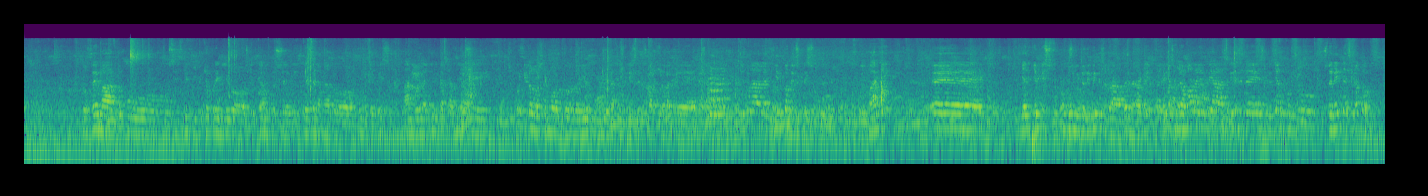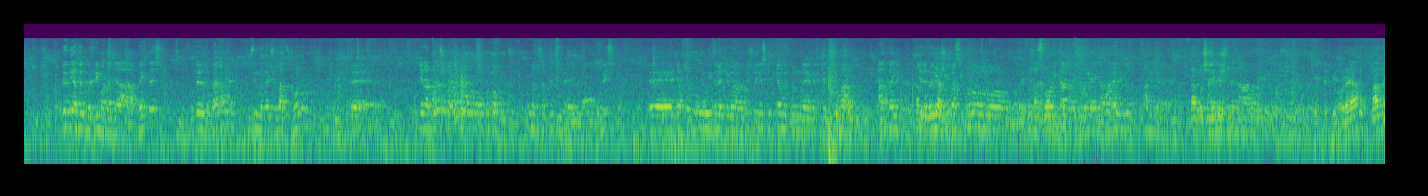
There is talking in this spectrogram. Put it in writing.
το θέμα αυτό που συζητήθηκε και πιο πριν λίγο σχετικά με τους ε, διαιτητές θέλαμε να το πούμε και εμείς. Αν μπορεί να γίνει κάποια μείωση, όχι λόγω και μόνο το λογίου που μπορεί αυτή η κρίση τέλος πάντων τώρα και έκανε το τίτλο, αλλά και γενικότερη κρίσης που, που υπάρχει. Ε, γιατί και εμείς, όπως είπε και ο Δημήτρης από τα Βέρνερα πριν, είμαστε μια ομάδα η οποία στηρίζεται σε παιδιά του χωριού στο 90%. Δεν διαθέτουμε χρήματα για παίχτε, ποτέ δεν το κάναμε, τους δίνουμε τα έξοδά τους μόνο ε, για να μπορέσουμε να κάνουμε το, το κόπο μα. Είμαστε σε αυτή την λογική εμεί. Ε, και αυτό που ήθελα και εγώ να ρωτήσω είναι σχετικά με, τον, ε, με την τελική ομάδα. Αν θα είναι υποχρεωτική, γιατί αυτό είναι πολύ βασικό, εφόσον η άλλη κατηγορία είναι απαραίτητο. Αν, ε, Θα το συζητήσουμε. ένα- Ωραία, πάμε.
